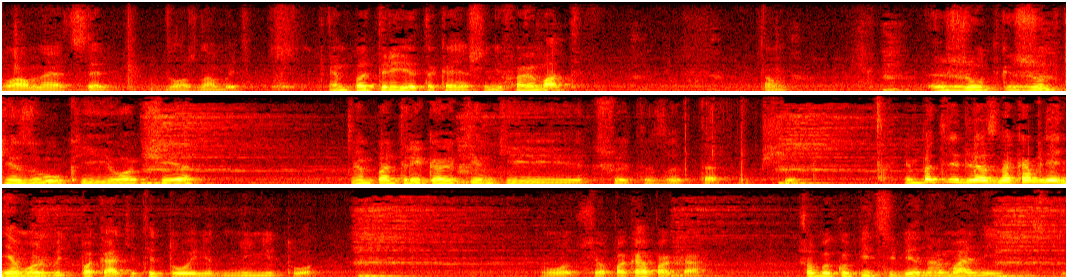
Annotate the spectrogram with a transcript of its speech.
главная цель должна быть. MP3 эм это, конечно, не формат. Там жут, жуткий звук и вообще mp3 картинки, что это за так вообще. MP3 для ознакомления, может быть, покатит, и то, и не, не, не то. Вот, все, пока-пока. Чтобы купить себе нормальные диски.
